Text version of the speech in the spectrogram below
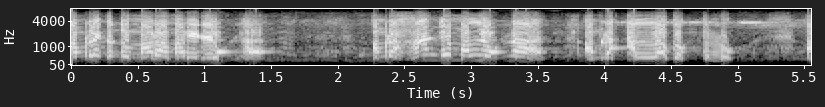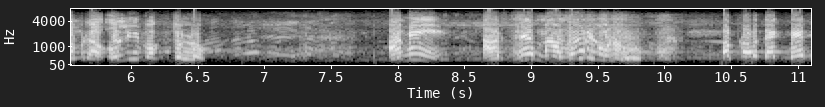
আমরা কিন্তু মারামারির লোক না। আমরা হাঙ্গামার লোক না। আমরা আল্লাহ ভক্ত লোক। আমরা অলি ভক্ত লোক। আমি আর যে মাজারগুলো, আপনারা দেখবেন,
